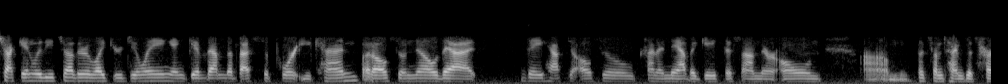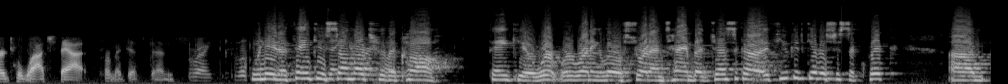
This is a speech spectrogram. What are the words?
check in with each other like you're doing and give them the best support you can, but also know that they have to also kind of navigate this on their own. Um, but sometimes it's hard to watch that from a distance. Right. Well, Juanita, thank you thank so you much for much. the call. Thank you. We're, we're running a little short on time, but Jessica, if you could give us just a quick um,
